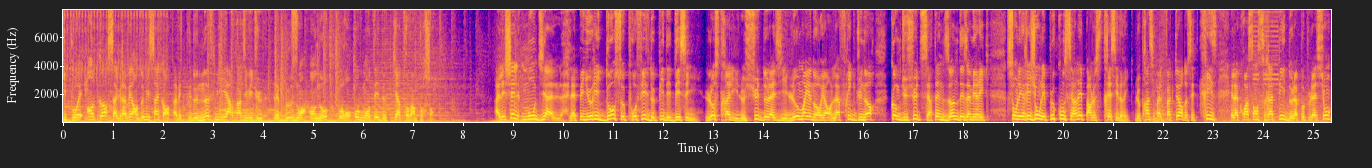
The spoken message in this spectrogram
qui pourrait encore s'aggraver en 2050 avec plus de 9 milliards d'individus. Les besoins en eau auront augmenté de 80 à l'échelle mondiale, la pénurie d'eau se profile depuis des décennies. L'Australie, le sud de l'Asie, le Moyen-Orient, l'Afrique du Nord comme du Sud, certaines zones des Amériques sont les régions les plus concernées par le stress hydrique. Le principal facteur de cette crise est la croissance rapide de la population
